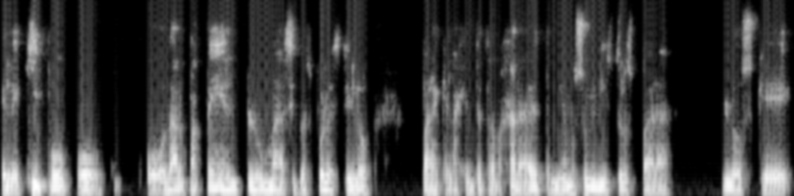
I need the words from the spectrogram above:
el equipo o, o dar papel, plumas y cosas por el estilo para que la gente trabajara. Eh, teníamos suministros para los que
